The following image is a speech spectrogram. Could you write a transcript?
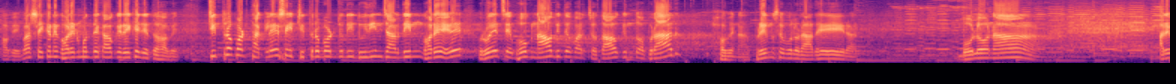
হবে বা সেখানে ঘরের মধ্যে কাউকে রেখে যেতে হবে। চিত্রপট থাকলে সেই চিত্রপট যদি দুই দিন, চার দিন ঘরে রয়েছে, ভোগ নাও দিতে পারছ, তাও কিন্তু অপরাধ হবে না। প্রেম সে বলো, রাধে রাধে। বলো না। আরে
